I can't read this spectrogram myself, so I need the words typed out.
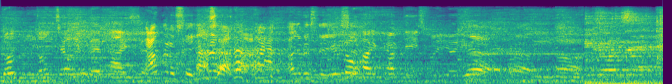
Don't, don't tell him that I said. I'm gonna say you said. I'm gonna say you no said. high carb days for you anymore. Yeah, yeah. uh,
